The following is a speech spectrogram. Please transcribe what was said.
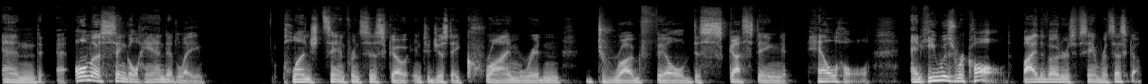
and uh, almost single handedly plunged San Francisco into just a crime ridden, drug filled, disgusting hellhole. And he was recalled by the voters of San Francisco,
